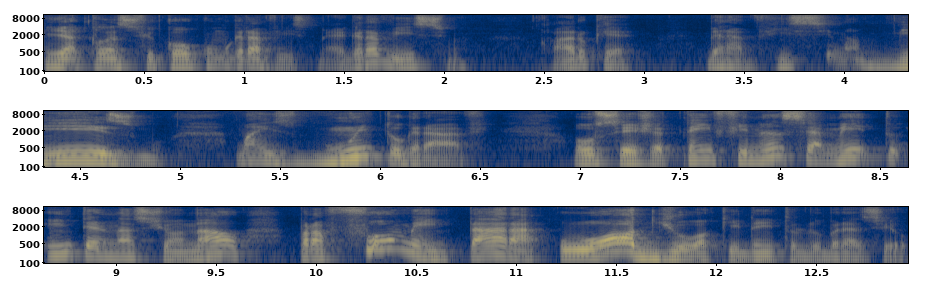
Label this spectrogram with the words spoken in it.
e a classificou como gravíssima. É gravíssima, claro que é. Gravíssima mesmo, mas muito grave. Ou seja, tem financiamento internacional para fomentar a, o ódio aqui dentro do Brasil.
